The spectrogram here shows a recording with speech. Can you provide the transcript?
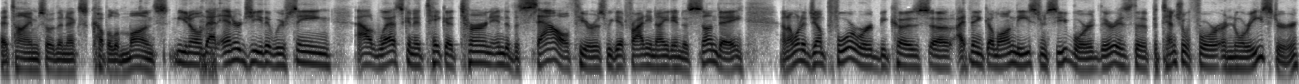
at times over the next couple of months. You know, that energy that we're seeing out west going to take a turn into the south here as we get Friday night into Sunday. And I want to jump forward because uh, I think along the eastern seaboard, there is the potential for a nor'easter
